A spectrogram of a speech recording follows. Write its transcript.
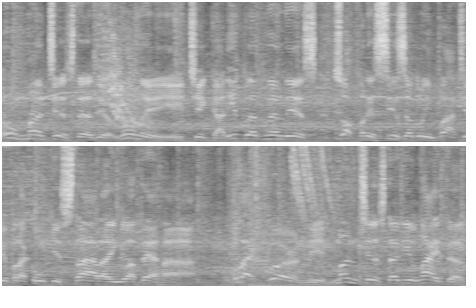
O Manchester de Rooney e Ticarito Hernandes só precisa do empate para conquistar a Inglaterra. Blackburn e Manchester United.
